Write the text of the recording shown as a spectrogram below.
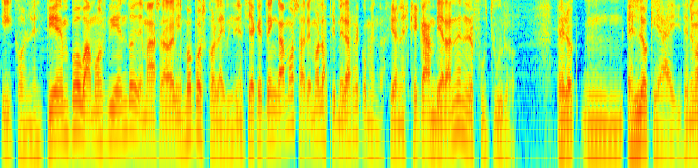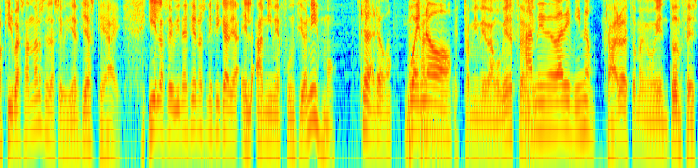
y con el tiempo vamos viendo y demás. Ahora mismo, pues con la evidencia que tengamos, haremos las primeras recomendaciones que cambiarán en el futuro. Pero mm, es lo que hay y tenemos que ir basándonos en las evidencias que hay. Y en las evidencias no significa el a mí me funcionismo. Claro. Bueno, Esto a mí me va muy bien, esto a mí me va divino. Claro, esto me muy bien. Entonces,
